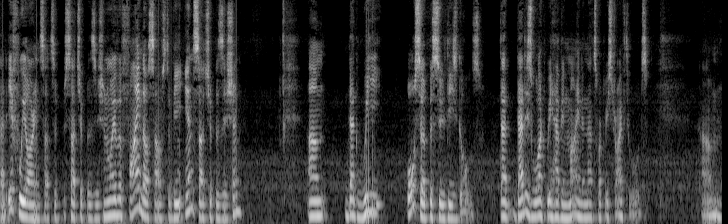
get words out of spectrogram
That if we are in such a, such a position, or ever find ourselves to be in such a position, um, that we also pursue these goals. That that is what we have in mind, and that's what we strive towards. Um,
